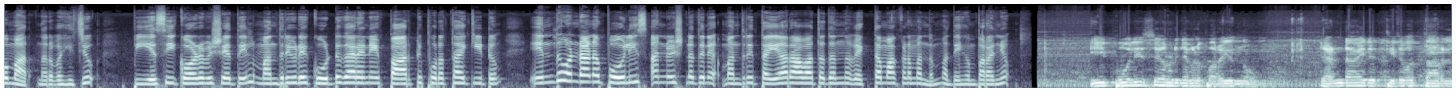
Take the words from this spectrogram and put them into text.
Kumar നിർവഹിച്ചു. പി എസ് സി കോഴ വിഷയത്തിൽ മന്ത്രിയുടെ കൂട്ടുകാരനെ പാർട്ടി പുറത്താക്കിയിട്ടും എന്തുകൊണ്ടാണ് പോലീസ് അന്വേഷണത്തിന് മന്ത്രി തയ്യാറാവാത്തതെന്ന് വ്യക്തമാക്കണമെന്നും അദ്ദേഹം പറഞ്ഞു. ഈ പോലീസുകാരോട് ഞങ്ങൾ പറയുന്നു രണ്ടായിരത്തി ഇരുപത്തി ആറിൽ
